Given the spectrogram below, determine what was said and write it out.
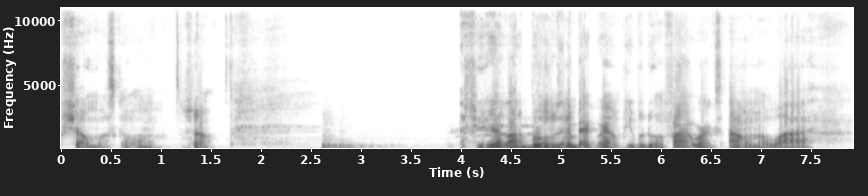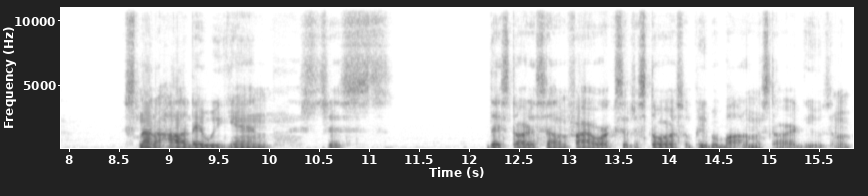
show must go on. So, if you hear a lot of booms in the background, people doing fireworks, I don't know why. It's not a holiday weekend. It's just they started selling fireworks at the store, so people bought them and started using them.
